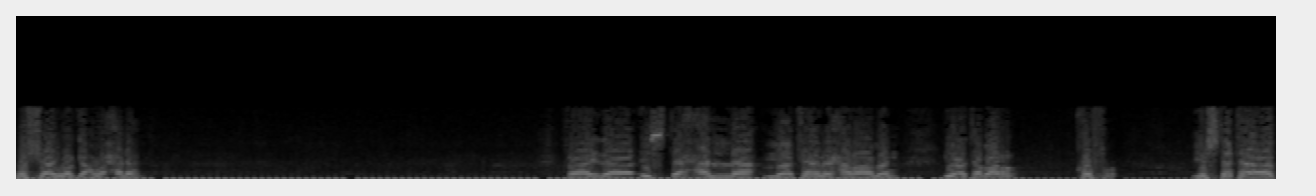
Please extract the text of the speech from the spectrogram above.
والشاي والقهوة حلال. فإذا استحل ما كان حراما يعتبر كفر. يستتاب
